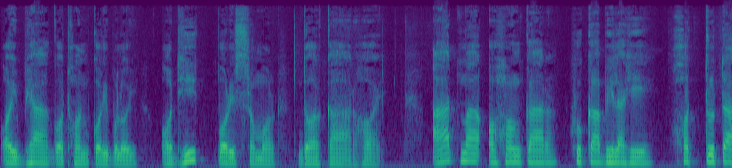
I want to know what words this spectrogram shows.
অভ্যাস গঠন কৰিবলৈ অধিক পৰিশ্ৰমৰ দৰকাৰ হয়। আত্মা অহংকাৰ শোকাবিলাহী শত্ৰুতা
